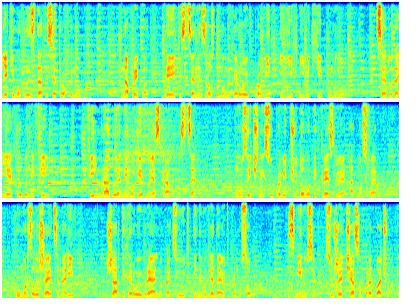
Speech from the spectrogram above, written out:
які могли здатися трохи нудними. Наприклад, деякі сцени з роздумами героїв про вік і їхній відхід у минуле. Це додає глибини фільму. Фільм радує неймовірно яскравими сценами. Музичний супровід чудово підкреслює атмосферу. Гумор залишається на рівні, жарти героїв реально працюють і не виглядають примусовими. З мінусів сюжет часом передбачуваний,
